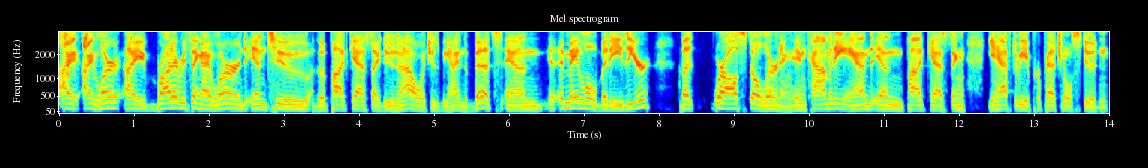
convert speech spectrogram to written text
I, I learned, I brought everything I learned into the podcast I do now, which is behind the bits. And it made it a little bit easier, but we're all still learning in comedy and in podcasting. You have to be a perpetual student.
